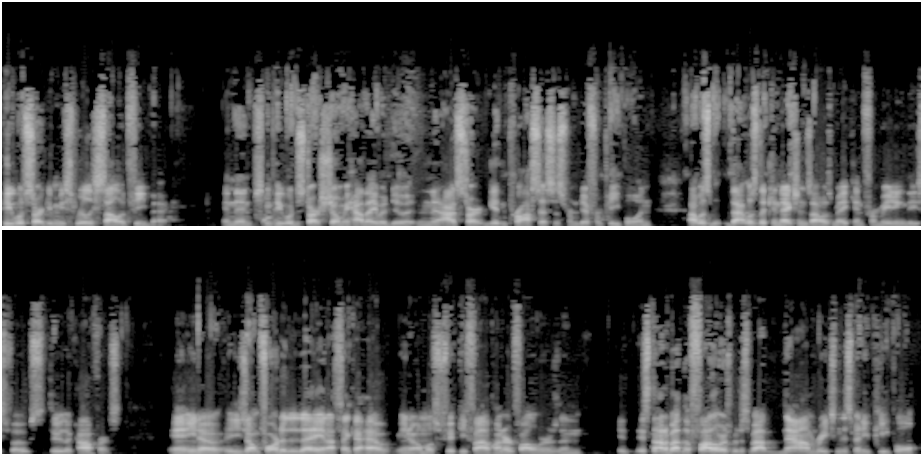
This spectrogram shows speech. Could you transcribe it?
people would start giving me really solid feedback. And then some people would start showing me how they would do it, and then I'd start getting processes from different people. And I was that was the connections I was making from meeting these folks through the conference and you know you jump forward to today and i think i have you know almost 5500 followers and it, it's not about the followers but it's about now i'm reaching this many people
